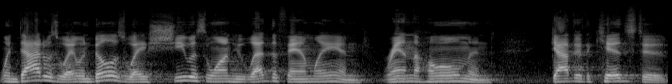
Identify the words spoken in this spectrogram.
when dad was away, when Bill was away, she was the one who led the family and ran the home and gathered the kids to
